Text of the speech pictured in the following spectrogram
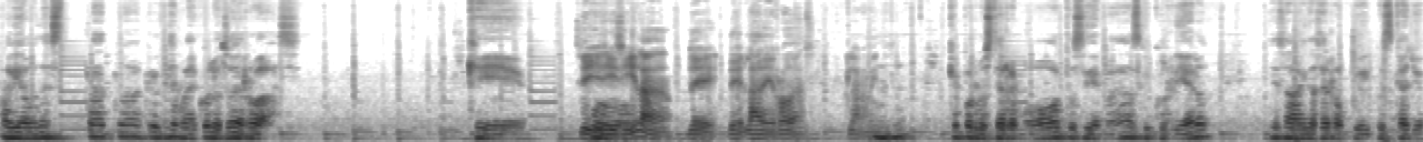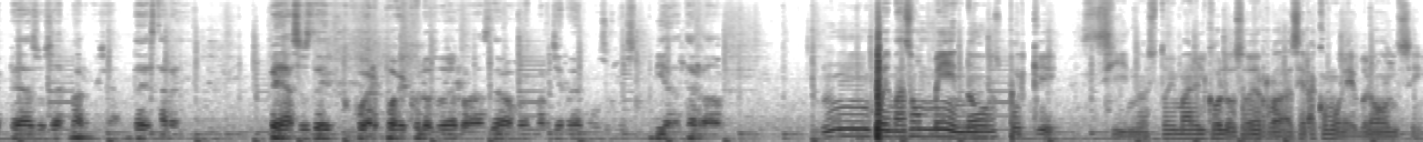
había una estatua, creo que se llamaba el Coloso de Rodas, que Sí, sí, sí, la de, la de Rodas, claramente. Que por los terremotos y demás que ocurrieron, esa vaina se rompió y pues cayó en pedazos al mar. O sea, debe estar ahí pedazos del cuerpo de coloso de Rodas debajo del mar lleno de músculos, bien aterrador. Mm, pues más o menos, porque si no estoy mal, el coloso de Rodas era como de bronce.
